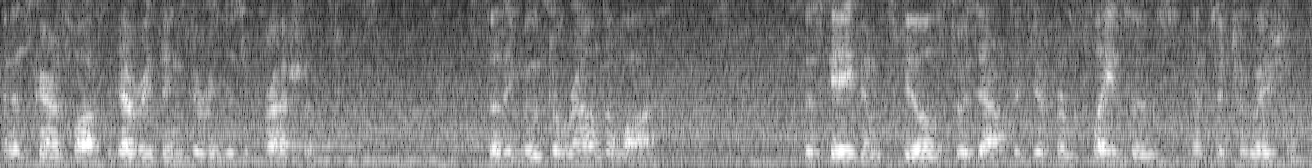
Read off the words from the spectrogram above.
and his parents lost everything during the Depression so they moved around a lot. This gave him skills to adapt to different places and situations.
